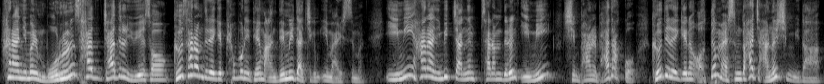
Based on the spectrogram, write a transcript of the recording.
하나님을 모르는 자들을 위해서 그 사람들에게 표본이 되면 안 됩니다. 지금 이 말씀은 이미 하나님 믿지 않는 사람들은 이미 심판을 받았고 그들에게는 어떤 말씀도 하지 않으십니다.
